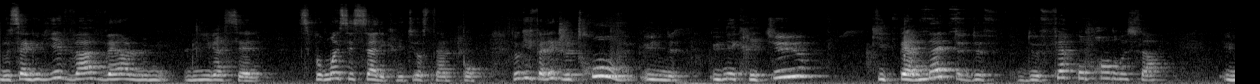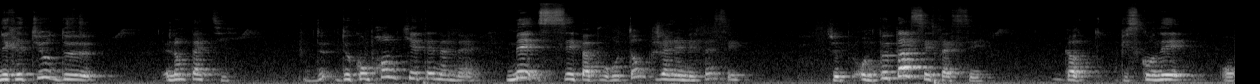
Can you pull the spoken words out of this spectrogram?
le singulier va vers l'universel. Pour moi, c'est ça l'écriture, c'est un pont. Donc il fallait que je trouve une, écriture qui permette de, faire comprendre ça. Une écriture de l'empathie, de, comprendre qui était ma mère. Mais c'est pas pour autant que j'allais m'effacer. on ne peut pas s'effacer puisqu'on est, on,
